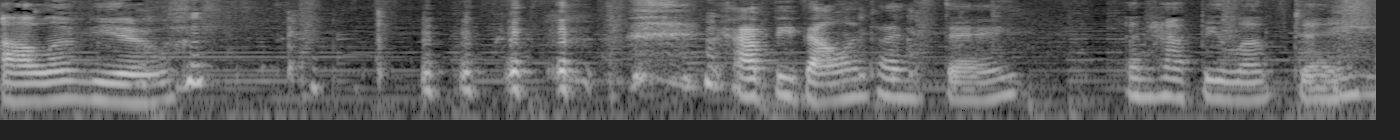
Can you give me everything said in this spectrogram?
Olive, you. happy Valentine's Day and happy Love Day.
